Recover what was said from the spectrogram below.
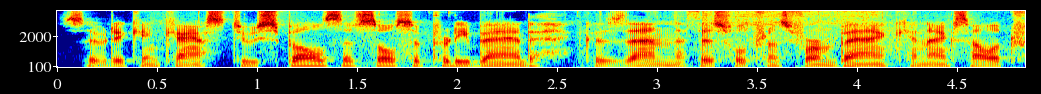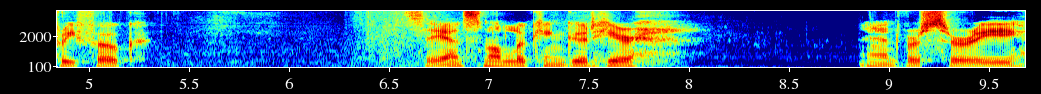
So they can cast two spells, that's also pretty bad, because then this will transform back and exile a Tree Folk. So yeah, it's not looking good here. Adversary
